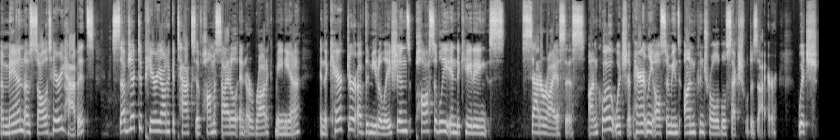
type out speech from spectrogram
a man of solitary habits, subject to periodic attacks of homicidal and erotic mania, and the character of the mutilations possibly indicating satyriasis, unquote, which apparently also means uncontrollable sexual desire. which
